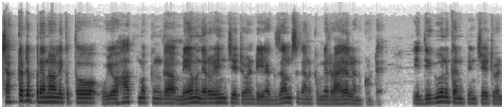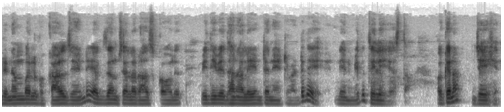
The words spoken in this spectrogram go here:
చక్కటి ప్రణాళికతో వ్యూహాత్మకంగా మేము నిర్వహించేటువంటి ఎగ్జామ్స్ కనుక మీరు రాయాలనుకుంటే ఈ దిగువన కనిపించేటువంటి నెంబర్లకు కాల్ చేయండి. ఎగ్జామ్స్ ఎలా రాసుకోవాలి విధి విధానాలు ఏంటి అనేటువంటిది నేను మీకు తెలియజేస్తాను ఓకేనా? జై హింద్.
